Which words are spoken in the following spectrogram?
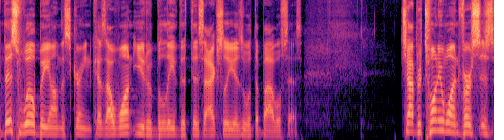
this will be on the screen because I want you to believe that this actually is what the Bible says. Chapter 21, verses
